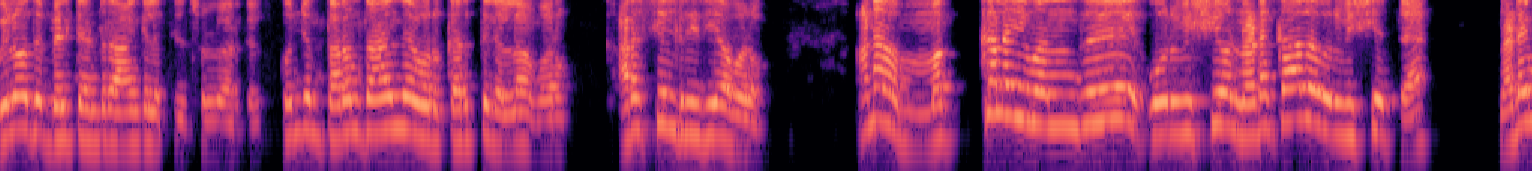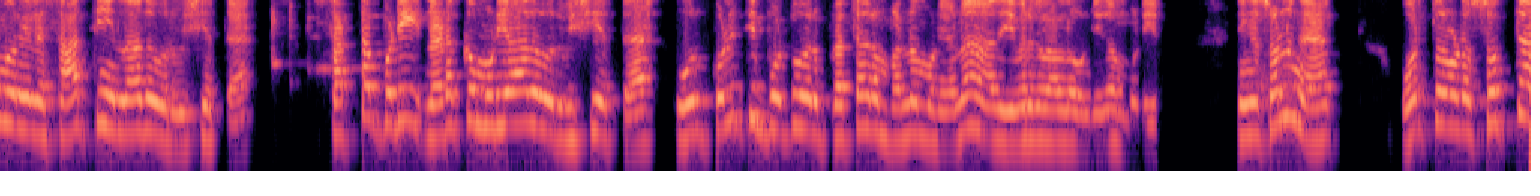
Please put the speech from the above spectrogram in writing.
பிலோ த பெல்ட் என்று ஆங்கிலத்தில் சொல்வார்கள். கொஞ்சம் தரம் தாழ்ந்த ஒரு கருத்துக்கள்லாம் வரும். அரசியல் ரீதியா வரும். ஆனா மக்களை வந்து ஒரு விஷயம் நடக்காத ஒரு விஷயத்த நடைமுறையில சாத்தியம் இல்லாத ஒரு விஷயத்த சட்டப்படி நடக்க முடியாத ஒரு விஷயத்த ஒரு கொளுத்தி போட்டு ஒரு பிரச்சாரம் பண்ண முடியும்னா அது இவர்களால ஒண்டிதான் முடியும். நீங்க சொல்லுங்க ஒருத்தரோட சொத்தை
